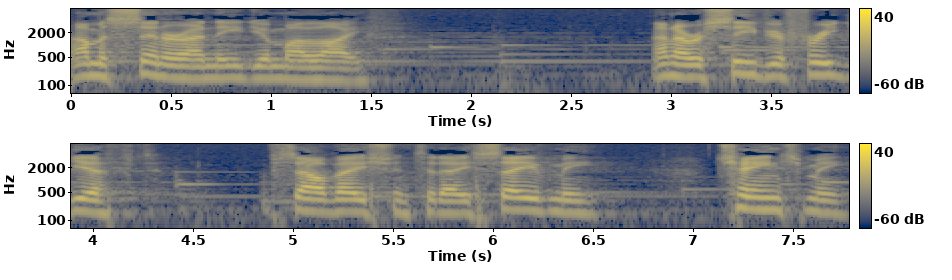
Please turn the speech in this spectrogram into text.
I'm a sinner. I need you in my life. And I receive your free gift of salvation today. Save me, change me.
